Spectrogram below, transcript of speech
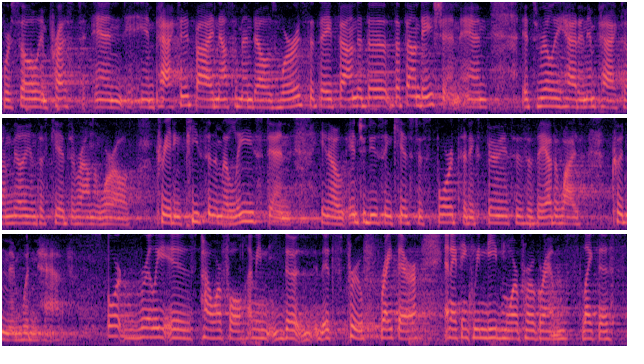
were so impressed and impacted by Nelson Mandela's words that they founded the, the foundation. And it's really had an impact on millions of kids around the world, creating peace in the Middle East and, you know, introducing kids to sports and experiences that they otherwise couldn't and wouldn't have. Sport really is powerful. I mean, the, it's proof right there. And I think we need more programs like this.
